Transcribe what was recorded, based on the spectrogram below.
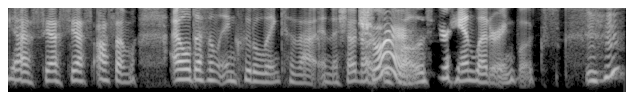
Yes, yes, yes. Awesome. I will definitely include a link to that in the show notes sure. as well as your hand lettering books. Mm-hmm.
